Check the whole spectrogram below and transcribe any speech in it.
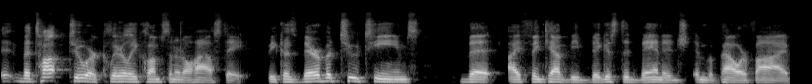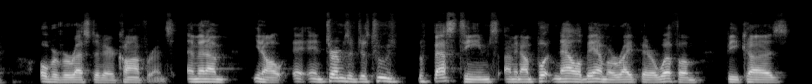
eh, the top two are clearly Clemson and Ohio State because they're the two teams that I think have the biggest advantage in the Power Five over the rest of their conference. And then I'm you know, in terms of just who's the best teams, I mean, I'm putting Alabama right there with them because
